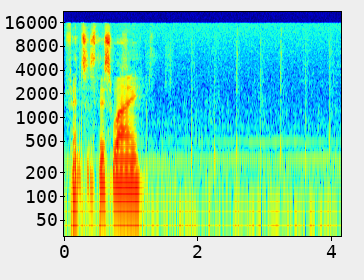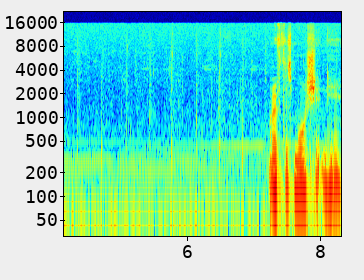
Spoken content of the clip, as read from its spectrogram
Fences this way. wonder if there's more shit in here.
